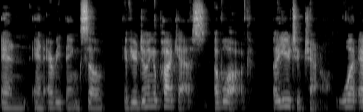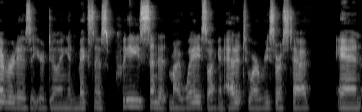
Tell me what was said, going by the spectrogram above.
and and everything. So if you're doing a podcast, a blog, a YouTube channel, whatever it is that you're doing in mixedness, please send it my way so I can add it to our resource tab. And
